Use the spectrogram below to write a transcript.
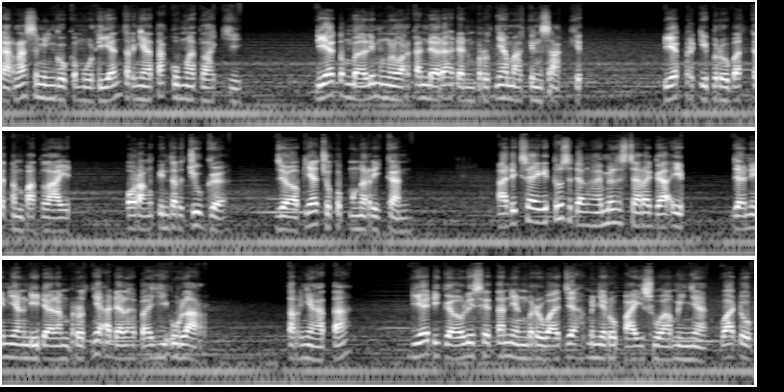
karena seminggu kemudian ternyata kumat lagi. Dia kembali mengeluarkan darah dan perutnya makin sakit. Dia pergi berobat ke tempat lain. Orang pinter juga. Jawabnya cukup mengerikan. Adik saya itu sedang hamil secara gaib. Janin yang di dalam perutnya adalah bayi ular. Ternyata dia digauli setan yang berwajah menyerupai suaminya. Waduh,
